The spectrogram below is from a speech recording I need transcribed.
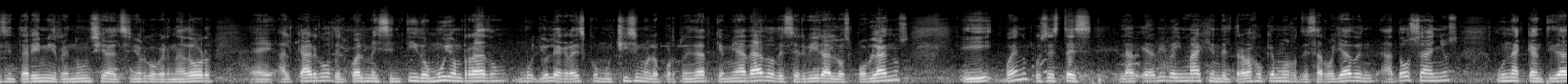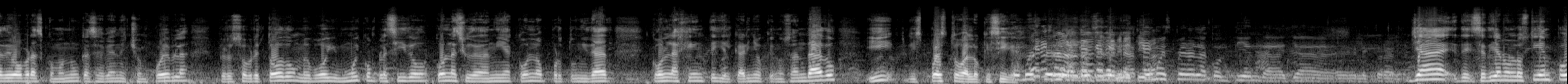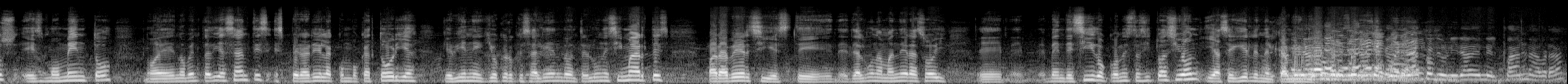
Presentaré mi renuncia al señor gobernador eh, al cargo, del cual me he sentido muy honrado. Yo le agradezco muchísimo la oportunidad que me ha dado de servir a los poblanos. Y bueno, pues esta es la, la viva imagen del trabajo que hemos desarrollado en, a dos años, una cantidad de obras como nunca se habían hecho en Puebla, pero sobre todo me voy muy complacido con la ciudadanía, con la oportunidad, con la gente y el cariño que nos han dado y dispuesto a lo que siga. ¿Cómo espera la, ¿cómo espera la contienda ya electoral? Ya se dieron los tiempos, es momento, 90 días antes, esperaré la convocatoria que viene yo creo que saliendo entre lunes y martes para ver si este, de, de alguna manera soy eh, bendecido con esta situación y a seguirle en el camino. ¿Candidato de unidad en el PAN habrá?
